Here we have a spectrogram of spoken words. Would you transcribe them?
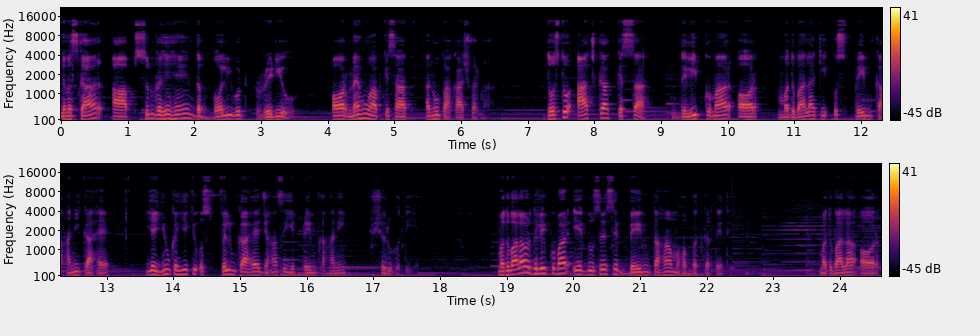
नमस्कार, आप सुन रहे हैं द बॉलीवुड रेडियो और मैं हूँ आपके साथ अनूप आकाश वर्मा। दोस्तों, आज का किस्सा दिलीप कुमार और मधुबाला की उस प्रेम कहानी का है, या यूँ कहिए कि उस फ़िल्म का है जहाँ से ये प्रेम कहानी शुरू होती है। मधुबाला और दिलीप कुमार एक दूसरे से बेइंतहा मोहब्बत करते थे। मधुबाला और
